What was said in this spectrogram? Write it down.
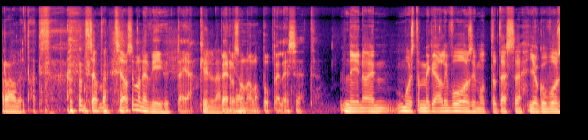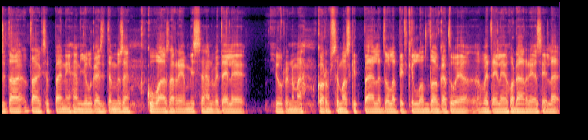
Raulilta. Että, se, se, on semmoinen viihyttäjä kyllä, persona loppupeleissä. Että. Niin, no en muista mikä oli vuosi, mutta tässä joku vuosi ta- taaksepäin niin hän julkaisi tämmöisen kuvasarjan, missä hän vetelee juuri nämä korpsemaskit päällä tuolla pitkin Lontoon katuja ja vetelee hodaria siellä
